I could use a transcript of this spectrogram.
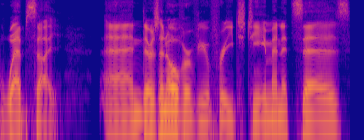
website, and there's an overview for each team, and it says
